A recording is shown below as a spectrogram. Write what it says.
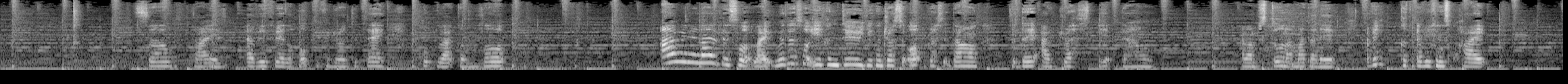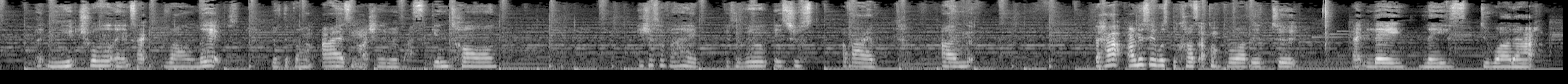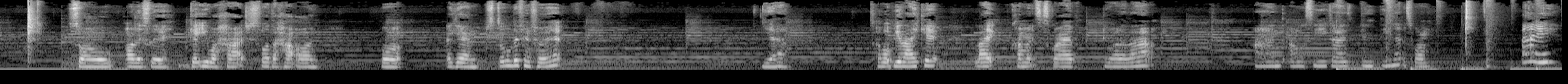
So that is everything I hope you've enjoyed today. Hope you like the look. I really like this look. Like with this look you can do you can dress it up dress it down. Today I've dressed it down and I'm still not mad at it. I think because everything's quite like neutral and it's like brown lips with the brown eyes and matching it with my skin tone. It's just a vibe. It's a real, it's just a vibe. And the hat honestly was because I couldn't bother to like lay, lace, do all that. So honestly, get you a hat, just throw the hat on. But again, still living for it. Yeah. I hope you like it like, comment, subscribe, do all of that. And I will see you guys in the next one. Bye!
